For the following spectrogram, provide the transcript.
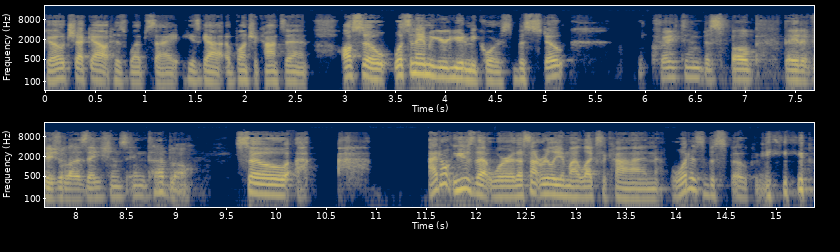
go check out his website. He's got a bunch of content. Also, what's the name of your Udemy course? Bestoke? Creating bespoke data visualizations in Tableau. So I don't use that word. That's not really in my lexicon. What does bespoke mean?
